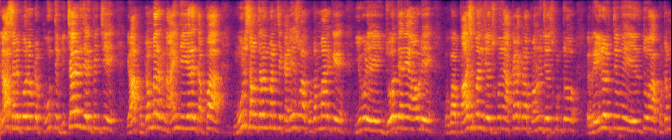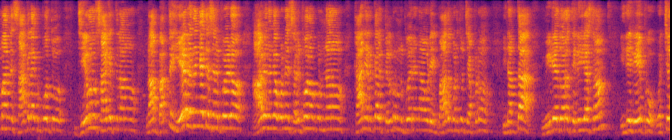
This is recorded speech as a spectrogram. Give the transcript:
ఇలా చనిపోయినప్పుడు పూర్తి విచారణ జరిపించి ఆ కుటుంబాలకు న్యాయం చేయాలి తప్ప మూడు సంవత్సరాల నుంచి కనీసం ఆ కుటుంబానికి ఈవిడ ఈ జ్యోతి అనే ఆవిడ పాసి పని చేసుకుని అక్కడక్కడ పనులు చేసుకుంటూ రైలు వెళ్తూ వెళ్తూ ఆ కుటుంబాన్ని సాగలేకపోతూ జీవనం సాగిస్తున్నాను. నా భర్త ఏ విధంగా అయితే చనిపోయాడో ఆ విధంగా కూడా నేను చనిపోవాలనుకుంటున్నాను. కానీ వెనకాల పిల్లలు ఉండిపోయారని ఆవిడ బాధపడుతూ చెప్పడం ఇదంతా మీడియా ద్వారా తెలియజేస్తున్నాం. ఇది రేపు వచ్చే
